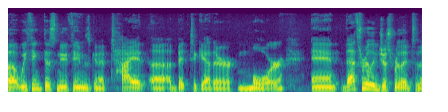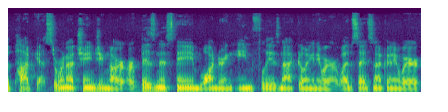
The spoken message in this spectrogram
But we think this new theme is going to tie it uh, a bit together more. And that's really just related to the podcast. So we're not changing our, our business name. Wandering Aimfully is not going anywhere. Our website's not going anywhere.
